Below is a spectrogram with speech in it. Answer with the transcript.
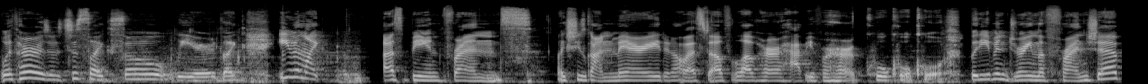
with her, it's just like so weird. Like even like us being friends, like she's gotten married and all that stuff. Love her, happy for her, cool, cool, cool. But even during the friendship,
